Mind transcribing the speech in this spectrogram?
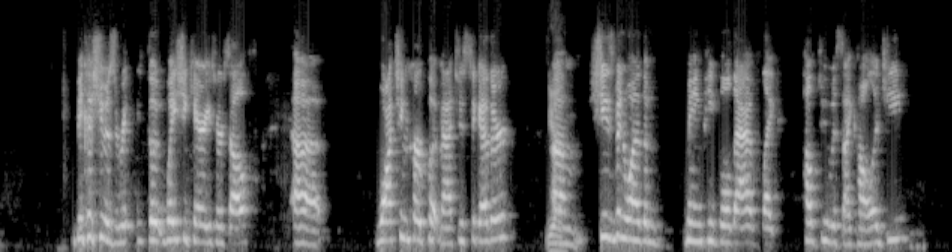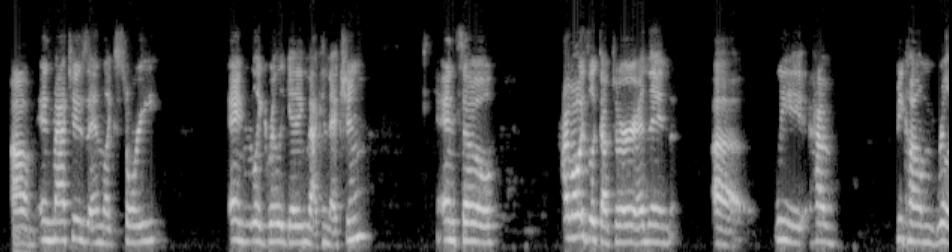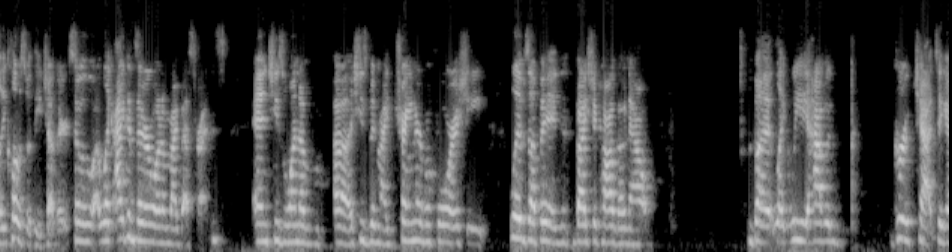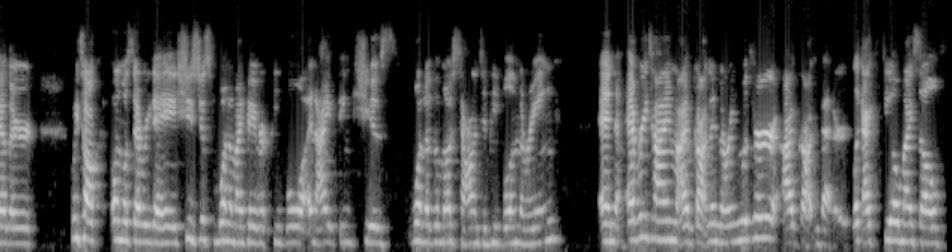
because she was re- the way she carries herself. Uh, watching her put matches together, Yeah, um, she's been one of the main people that have like helped me with psychology um, in matches and like story and like really getting that connection. And so I've always looked up to her, and then uh, we have become really close with each other. So like I consider her one of my best friends, and she's one of uh, she's been my trainer before. She lives up in by Chicago now, but like we have a group chat together. We talk almost every day. She's just one of my favorite people, and I think she is one of the most talented people in the ring. And every time I've gotten in the ring with her, I've gotten better. Like I feel myself,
